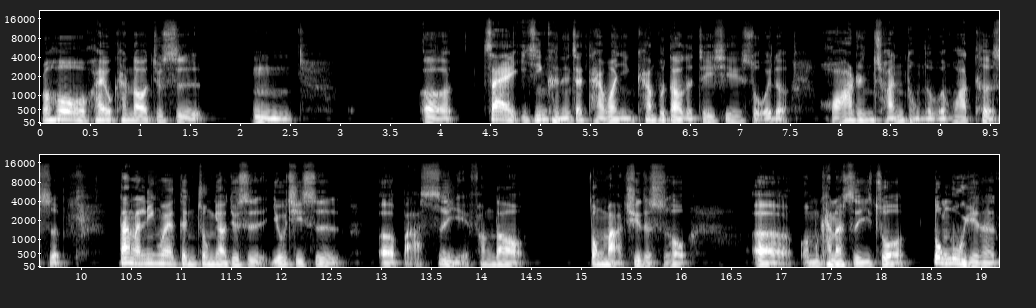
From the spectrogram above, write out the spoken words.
然后还有看到就是嗯。呃，在已经可能在台湾已经看不到的这些所谓的华人传统的文化特色，当然，另外更重要就是，尤其是呃，把视野放到东马去的时候，呃，我们看到是一座动物园的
